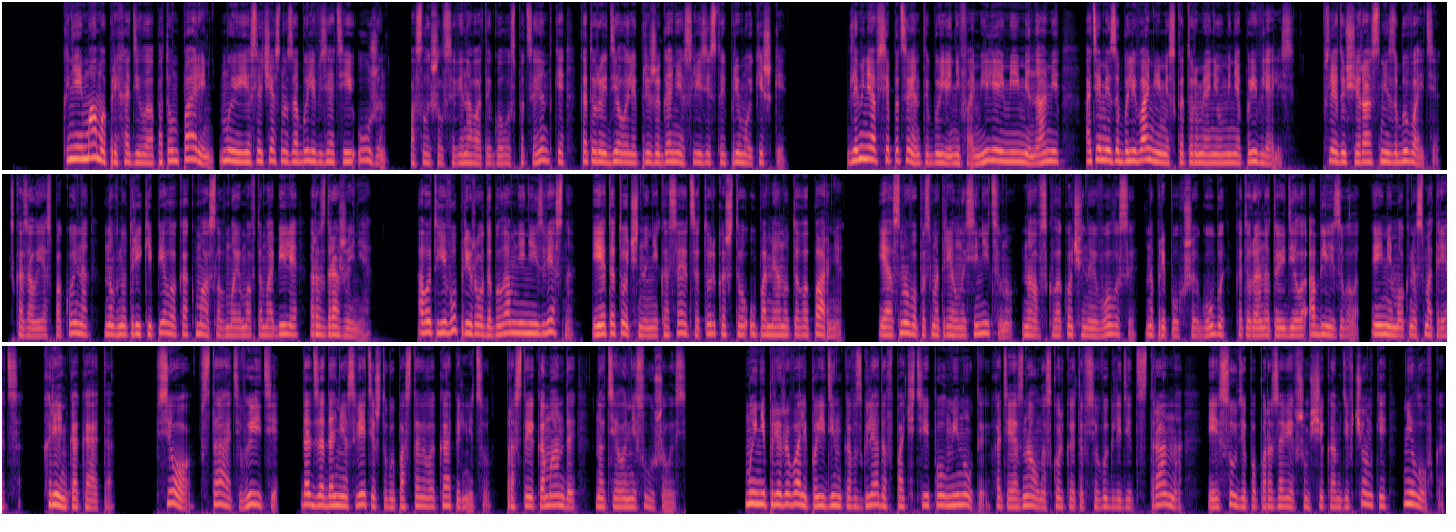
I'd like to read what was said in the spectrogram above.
К ней мама приходила, а потом парень. Мы, если честно, забыли взять ей ужин. Послышался виноватый голос пациентки, которые делали прижигание слизистой прямой кишки. Для меня все пациенты были не фамилиями, именами, а теми заболеваниями, с которыми они у меня появлялись. «В следующий раз не забывайте», — сказал я спокойно, но внутри кипело, как масло в моем автомобиле, раздражение. А вот его природа была мне неизвестна, и это точно не касается только что упомянутого парня. Я снова посмотрел на Синицыну, на всклокоченные волосы, на припухшие губы, которые она то и дело облизывала, и не мог насмотреться. Хрень какая-то. Все, встать, выйти, дать задание Свете, чтобы поставила капельницу. Простые команды, но тело не слушалось. Мы не прерывали поединка взглядов почти полминуты, хотя я знал, насколько это все выглядит странно и, судя по порозовевшим щекам девчонки, неловко.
